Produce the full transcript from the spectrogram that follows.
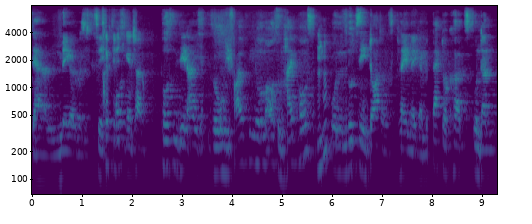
der mega Übersicht, deswegen Trifft die richtige Entscheidung. posten die den eigentlich so um die Freiwurflinie rum aus, um High Post Mhm. und nutzen ihn dort als Playmaker mit Backdoor Cuts und dann,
